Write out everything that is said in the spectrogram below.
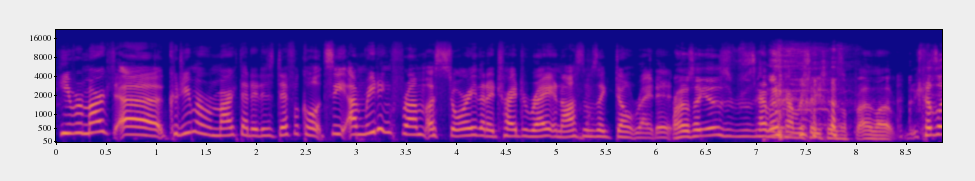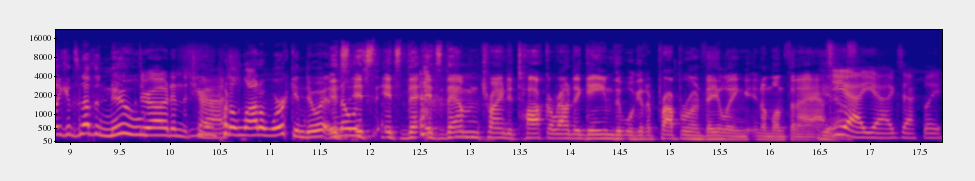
He remarked, uh, Kojima remarked that it is difficult. See, I'm reading from a story that I tried to write, and Austin was like, don't write it. I was like, this is just having a conversation as a- because like it's nothing new. Throw it in the you trash. put a lot of work into it. And It's no it's it's the, it's them trying to talk around a game that will get a proper unveiling in a month and a half. Yeah, yeah, exactly.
